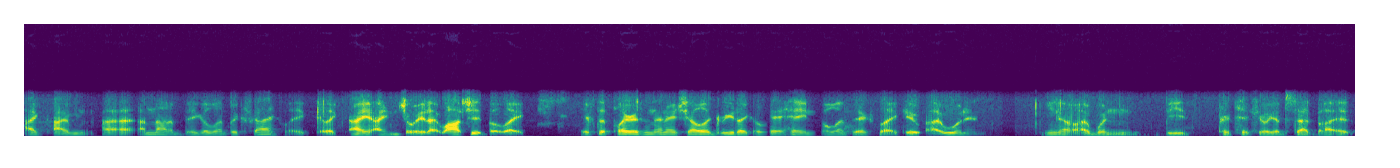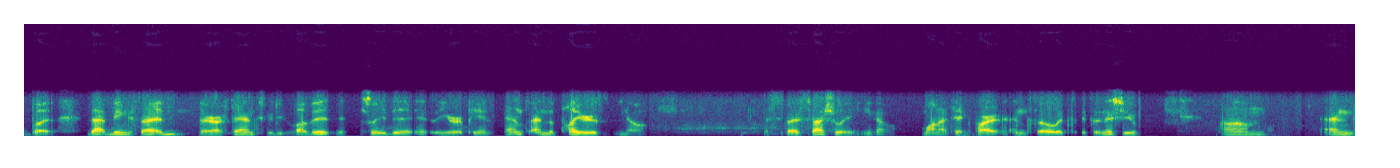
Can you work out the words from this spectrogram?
I I'm uh, I'm not a big Olympics guy. Like like I I enjoy it, I watch it, but like if the players in the NHL agreed, like okay, hey, no Olympics, like it, I wouldn't, you know, I wouldn't be particularly upset by it. But that being said, there are fans who do love it, especially the, the European fans and the players, you know, especially, you know, want to take part, and so it's it's an issue. Um, and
